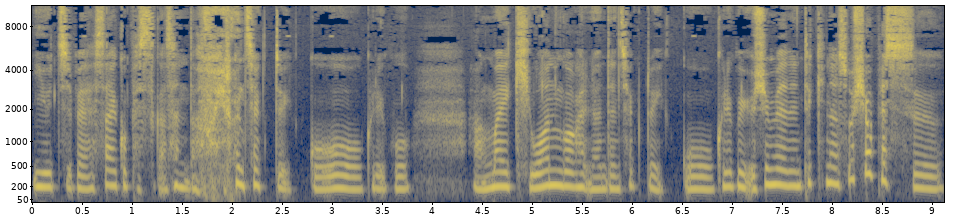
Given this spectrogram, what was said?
이웃집에 사이코패스가 산다, 뭐 이런 책도 있고, 그리고 악마의 기원과 관련된 책도 있고, 그리고 요즘에는 특히나 소시오패스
